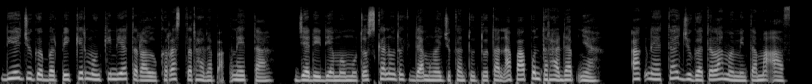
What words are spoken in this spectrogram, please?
Dia juga berpikir mungkin dia terlalu keras terhadap Agneta, jadi dia memutuskan untuk tidak mengajukan tuntutan apa pun terhadapnya. Agneta juga telah meminta maaf,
